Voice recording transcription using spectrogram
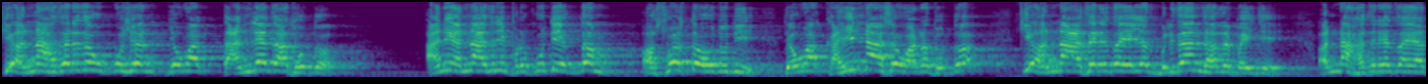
की अण्णा हजारेचं उपोषण जेव्हा ताणल्या जात होतं आणि अण्णा हजारे प्रकृती एकदम अस्वस्थ होत होती तेव्हा काहींना असं वाटत होतं की अण्णा हजारेचा याच्यात बलिदान झालं पाहिजे. अण्णा हजारेचा यात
